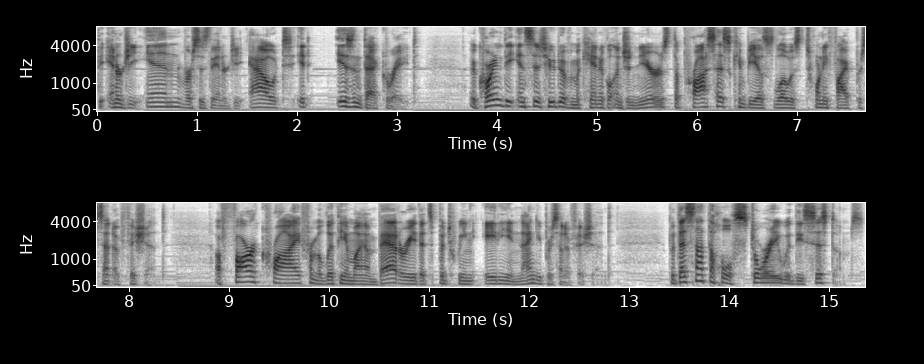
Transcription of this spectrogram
the energy in versus the energy out, it isn't that great. According to the Institute of Mechanical Engineers, the process can be as low as 25% efficient, a far cry from a lithium ion battery that's between 80 and 90% efficient. But that's not the whole story with these systems.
